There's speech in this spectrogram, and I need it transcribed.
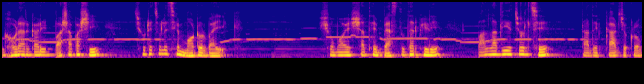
ঘোড়ার গাড়ির পাশাপাশি ছুটে চলেছে মোটর বাইক। সময়ের সাথে ব্যস্ততার ভিড়ে পাল্লা দিয়ে চলছে তাদের কার্যক্রম।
